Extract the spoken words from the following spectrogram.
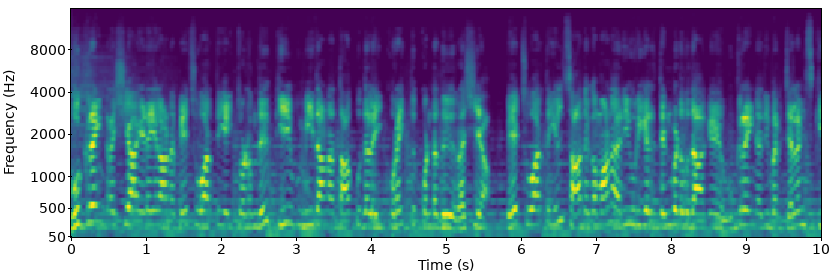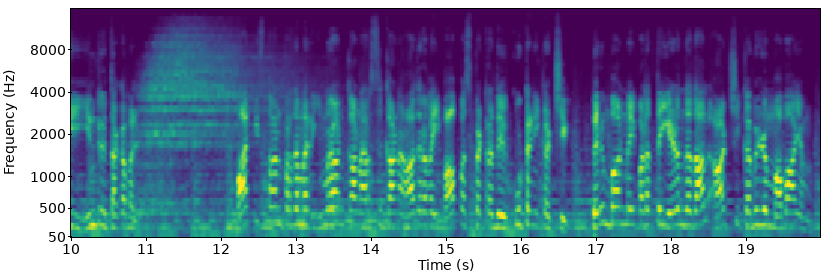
உக்ரைன் ரஷ்யா இடையிலான பேச்சுவார்த்தையை தொடர்ந்து கீவ் மீதான தாக்குதலை குறைத்துக் கொண்டது ரஷ்யா. பேச்சுவார்த்தையில் சாதகமான அறிகுறிகள் தென்படுவதாக உக்ரைன் அதிபர் ஜெலன்ஸ்கி இன்று தகவல். பாகிஸ்தான் பிரதமர் இம்ரான்கான் அரசுக்கான ஆதரவை வாபஸ் பெற்றது கூட்டணி கட்சி. பெரும்பான்மை பலத்தை இழந்ததால் ஆட்சி கவிழும் அபாயம்.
